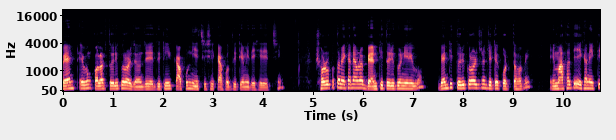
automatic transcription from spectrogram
ব্যান্ড এবং কলার তৈরি করার জন্য যে দুটি কাপড় নিয়েছি, সেই কাপড় দুটি আমি দেখিয়ে দিচ্ছি। সর্বপ্রথম এখানে আমরা ব্যান্ডটি তৈরি করে নিয়ে নেব। ব্যান্ডটি তৈরি করার জন্য যেটা করতে হবে, এই মাথা দিয়ে এখানে একটি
